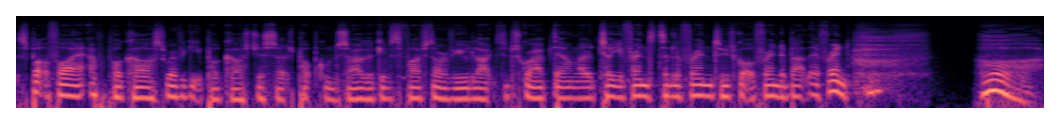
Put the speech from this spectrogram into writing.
Spotify, Apple Podcast, wherever you get your podcast, just search Popcorn Saga. Give us a five star review, like, subscribe, download, tell your friends, tell a friend who's got a friend about their friend. Oh,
